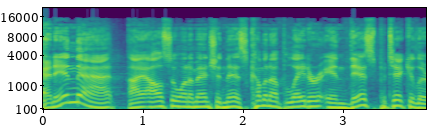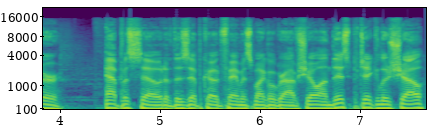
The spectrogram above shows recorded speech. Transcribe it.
And in that, I also want to mention this coming up later in this particular episode of the Zip Code Famous Michael Groff Show. On this particular show,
